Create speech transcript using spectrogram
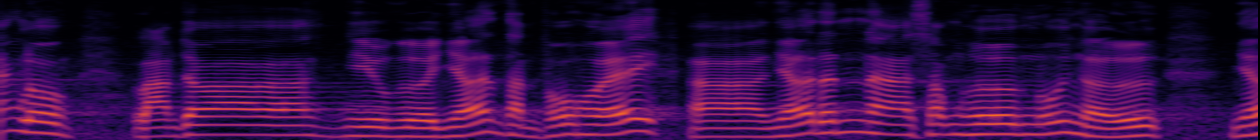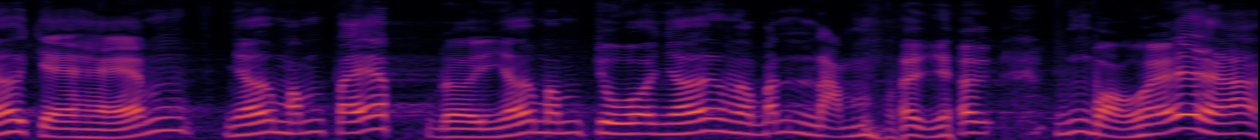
sáng luôn làm cho nhiều người nhớ đến thành phố Huế à, nhớ đến à, sông Hương núi Ngự nhớ chè hẻm nhớ mắm tép rồi nhớ mắm chua nhớ bánh nậm rồi nhớ bún bò Huế ha.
